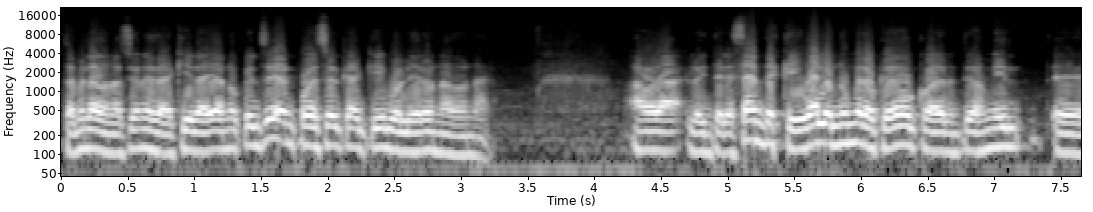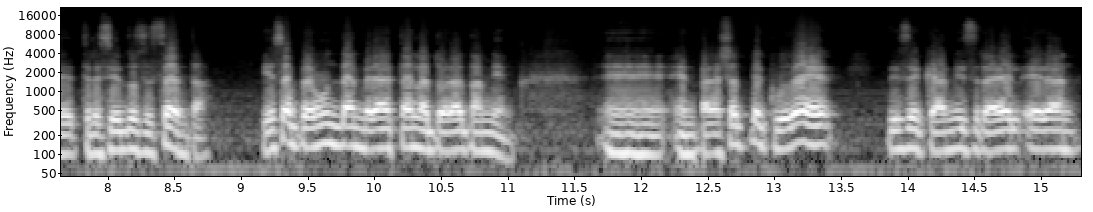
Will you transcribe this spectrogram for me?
también las donaciones de aquí y de allá no coinciden, puede ser que aquí volvieron a donar. Ahora, lo interesante es que igual el número quedó 42.360. Y esa pregunta en verdad está en la Torah también. Eh, en Parashat Pekudé dice que a Israel eran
